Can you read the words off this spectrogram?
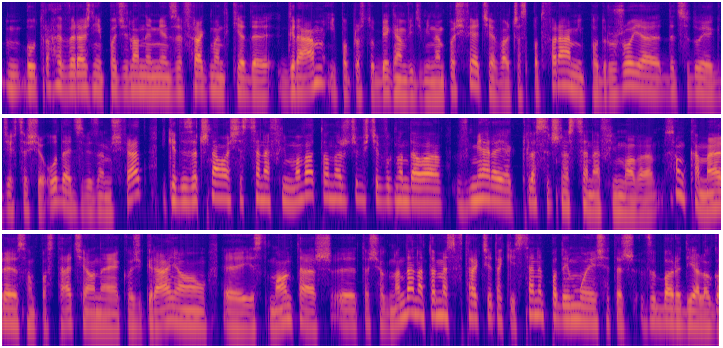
był trochę wyraźniej podzielony między fragment, kiedy gram i po prostu biegam Wiedźminem po świecie, walczę z potworami, podróżuję, decyduję, gdzie chcę się udać, zwiedzam świat. I kiedy zaczynała się scena filmowa, to ona rzeczywiście wyglądała w miarę jak klasyczna scena filmowa. Są kamery, są postacie, one jakoś grają, y, jest montaż, y, to się ogląda. Natomiast w trakcie takiej sceny podejmuje się też wybory dialogowe,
